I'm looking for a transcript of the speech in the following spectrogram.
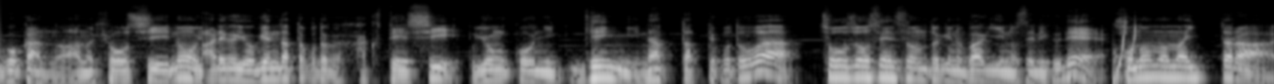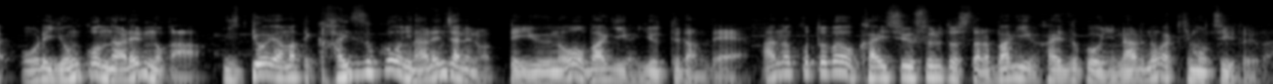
25巻のあの表紙の、あれが予言だったことが確定し、四皇に元になったってことは、頂上戦争の時のバギーのセリフで、このまま行ったら、俺4校になれるのか？勢い余って海賊王になれんじゃねえの？っていうのをバギーが言ってたんで、あの言葉を回収するとしたらバギーが海賊王になるのが気持ちいいというか。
